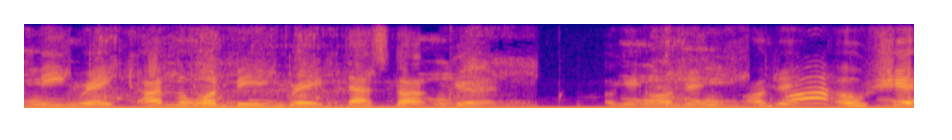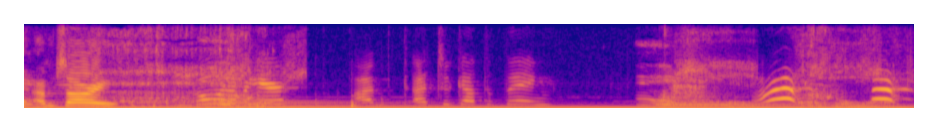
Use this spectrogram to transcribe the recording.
Being raped. I'm the one being raped. That's not good. Okay, Andre, Andre. Ah! Oh shit, I'm sorry. Go over here. I I took out the thing. Ah! Ah!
